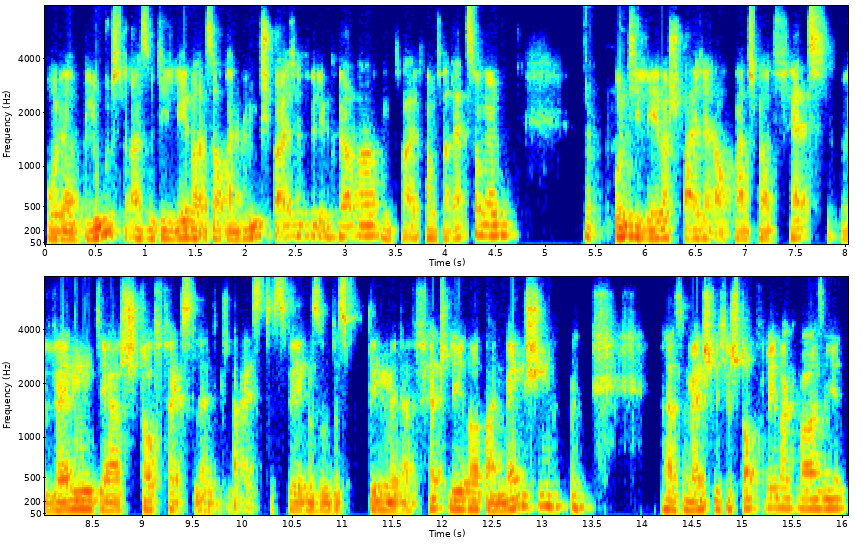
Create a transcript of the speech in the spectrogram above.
oder Blut. Also die Leber ist auch ein Blutspeicher für den Körper im Fall von Verletzungen. Und die Leber speichert auch manchmal Fett, wenn der Stoffwechsel entgleist. Deswegen so das Ding mit der Fettleber beim Menschen also menschliche Stoffleber quasi,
